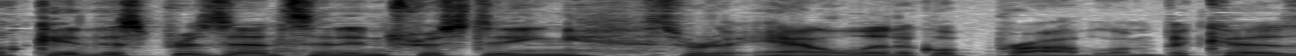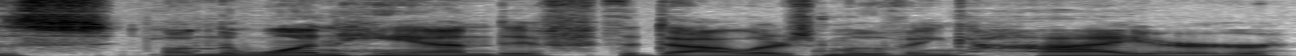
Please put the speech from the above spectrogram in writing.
Okay, this presents an interesting sort of analytical problem because, on the one hand, if the dollar's moving higher,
